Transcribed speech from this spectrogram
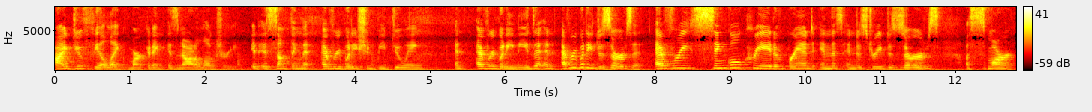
I do feel like marketing is not a luxury. It is something that everybody should be doing and everybody needs it and everybody deserves it. Every single creative brand in this industry deserves a smart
